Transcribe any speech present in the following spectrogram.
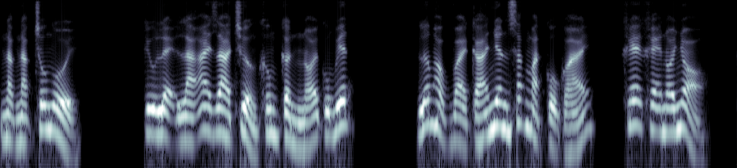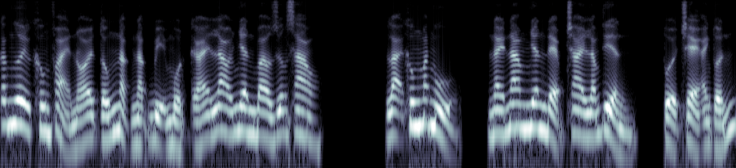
nặc nặc châu ngồi. Cựu lệ là ai ra trưởng không cần nói cũng biết. Lớp học vài cá nhân sắc mặt cổ quái, khe khe nói nhỏ, các ngươi không phải nói tống nặc nặc bị một cái lao nhân bao dưỡng sao. Lại không mắt ngủ, này nam nhân đẹp trai lắm tiền, tuổi trẻ anh Tuấn.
